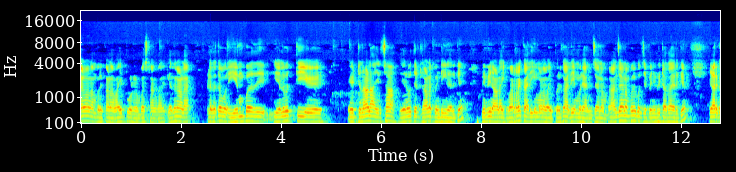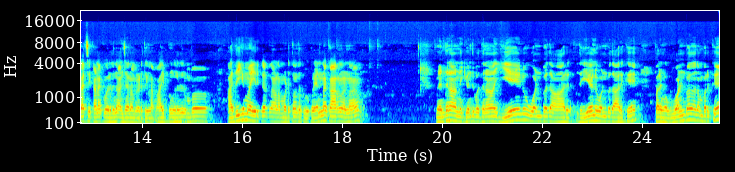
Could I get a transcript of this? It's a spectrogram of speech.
ஏழாம் நம்பருக்கான வாய்ப்புகள் ரொம்ப ஸ்ட்ராங்காக இருக்குது எதனால்? கிட்டத்தட்ட ஒரு எண்பது எழுபத்தி எட்டு நாள் ஆயிடுச்சா எழுபத்தெட்டு நாளாக பெண்டிங்கில் இருக்குது மேபி நாளைக்கு வர்றதுக்கு அதிகமான வாய்ப்பு இருக்குது அதே மாதிரி அஞ்சாம் நம்பர் அஞ்சாம் நம்பர் கொஞ்சம் பெனிஃபிட்டாக தான் இருக்குது யாருக்காச்சும் கணக்கு வருதுன்னா அஞ்சாம் நம்பர் எடுத்துக்கலாம். வாய்ப்புங்கிறது ரொம்ப அதிகமாக இருக்கிறதுனால மட்டும்தான் அதை கொடுக்குறோம். என்ன காரணம்னா வந்து அன்னைக்கு வந்து பார்த்தீங்கன்னா ஏழு ஒன்பது ஆறு. இந்த ஏழு ஒன்பது ஆறுக்கு பாருங்கள் ஒன்பதாம் நம்பருக்கு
